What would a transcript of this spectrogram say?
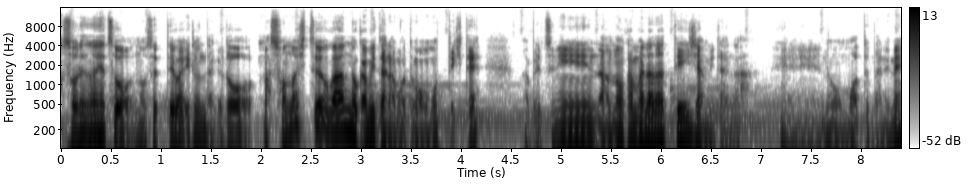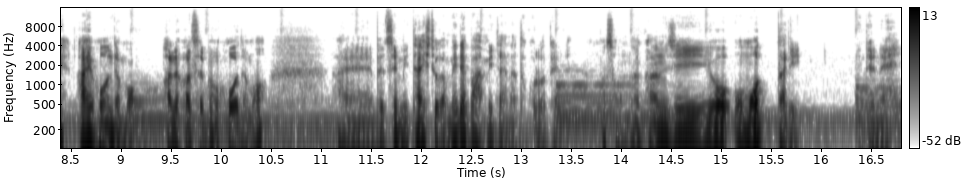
それのやつを載せてはいるんだけど、まあ、その必要があるのかみたいなことも思ってきて、まあ、別に何のカメラだっていいじゃんみたいな、えー、のを持ってたりね、iPhone でも α7-4 でも、えー、別に見たい人が見ればみたいなところで、まあ、そんな感じを思ったりでね、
